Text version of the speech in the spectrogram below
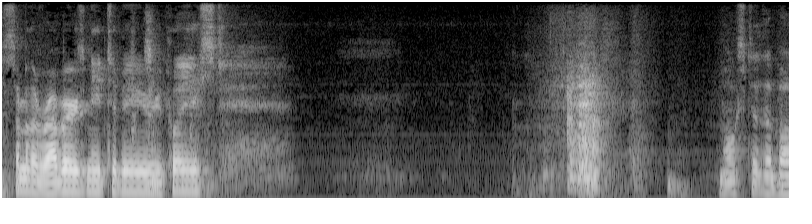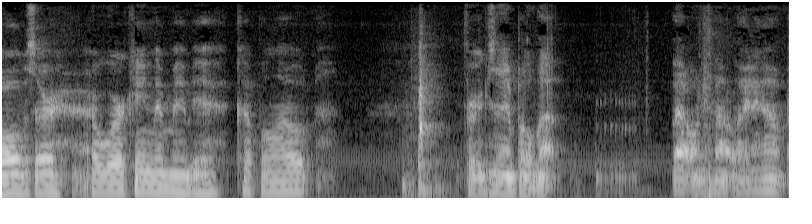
Some of the rubbers need to be replaced. Most of the bulbs are, are working. There may be a couple out. For example, that that one's not lighting up.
